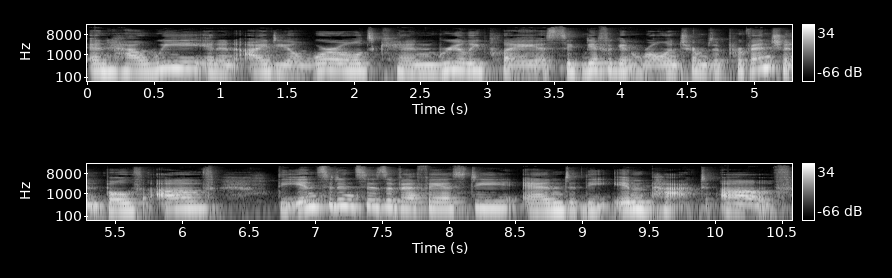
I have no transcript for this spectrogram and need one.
and how we, in an ideal world, can really play a significant role in terms of prevention, both of of the incidences of FASD and the impact of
